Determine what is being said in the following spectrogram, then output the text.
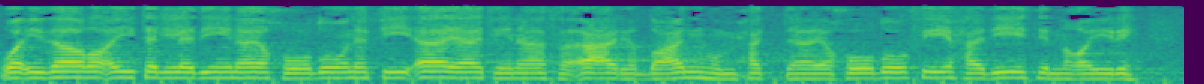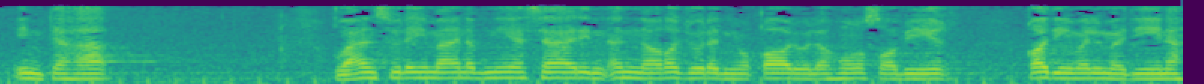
وإذا رأيت الذين يخوضون في آياتنا فأعرض عنهم حتى يخوضوا في حديث غيره انتهى. وعن سليمان بن يسار أن رجلا يقال له صبيغ قدم المدينة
